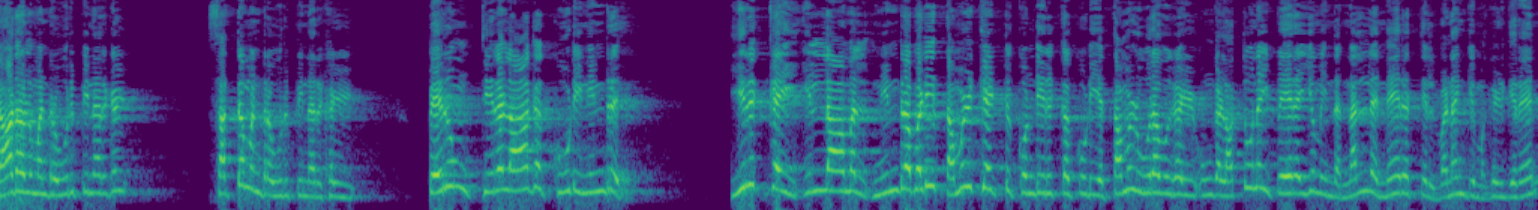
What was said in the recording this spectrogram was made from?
நாடாளுமன்ற உறுப்பினர்கள் சட்டமன்ற உறுப்பினர்கள் பெரும் திரளாக கூடி நின்று இருக்கை இல்லாமல் நின்றபடி தமிழ் கேட்டுக் கொண்டிருக்கக்கூடிய தமிழ் உறவுகள் உங்கள் அத்துணை பேரையும் இந்த நல்ல நேரத்தில் வணங்கி மகிழ்கிறேன்.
